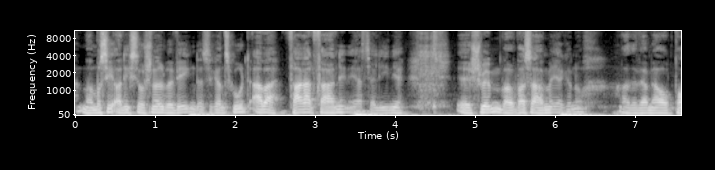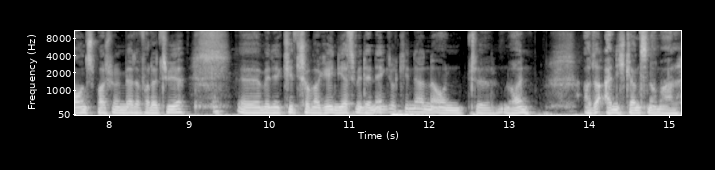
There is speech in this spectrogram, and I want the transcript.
man muss sich auch nicht so schnell bewegen, das ist ganz gut. Aber Fahrradfahren in erster Linie, äh, schwimmen, weil Wasser haben wir ja genug. Also wir haben ja auch bei uns zum Beispiel mehr vor der Tür äh, mit den Kids schon mal gehen, jetzt mit den Enkelkindern und äh, nein, also eigentlich ganz normal.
